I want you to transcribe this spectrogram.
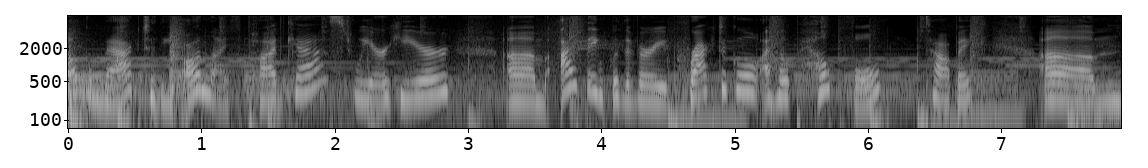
welcome back to the On Life podcast. We are here, um, I think, with a very practical, I hope helpful topic. Um,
